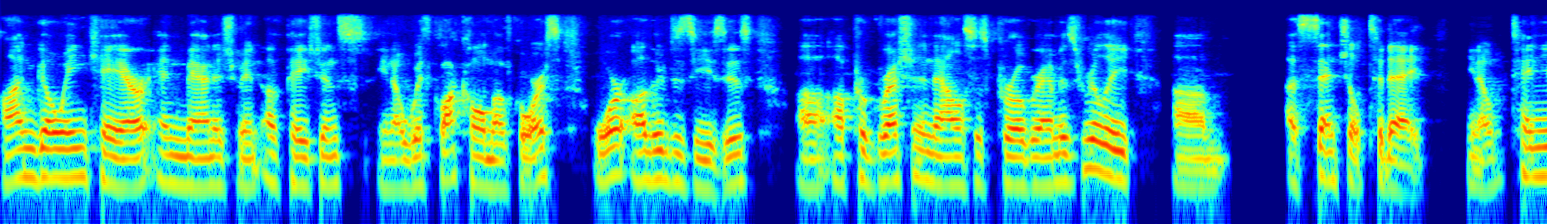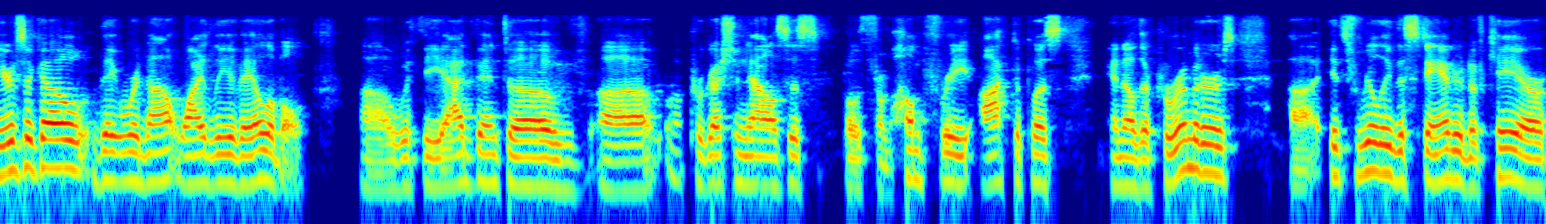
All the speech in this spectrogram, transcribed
ongoing care and management of patients, you know, with glaucoma, of course, or other diseases, uh, a progression analysis program is really um, essential today. You know, 10 years ago, they were not widely available. Uh, with the advent of uh, progression analysis, both from Humphrey, Octopus, and other perimeters, uh, it's really the standard of care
